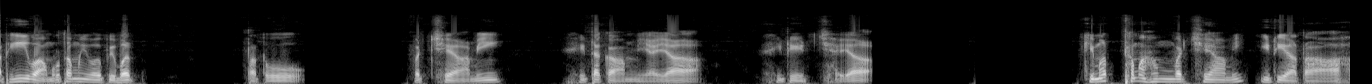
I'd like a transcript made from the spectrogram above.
अतीव अमृतमिव पिबत् ततो वक्ष्यामि हितकाम्यया हितेच्छया किमर्थमहम् वक्ष्यामि इति अताः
